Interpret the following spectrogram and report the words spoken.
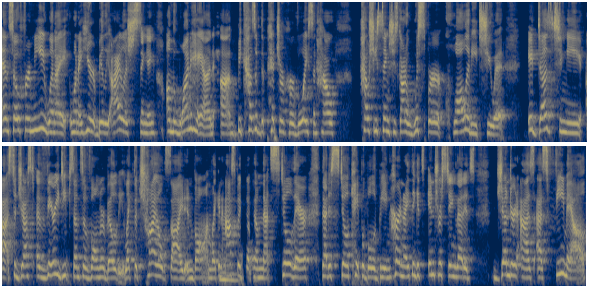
And so for me, when I, when I hear Billie Eilish singing on the one hand, um, because of the pitch of her voice and how, how she sings, she's got a whisper quality to it it does to me uh, suggest a very deep sense of vulnerability, like the child side in Bond, like an mm. aspect of him that's still there, that is still capable of being hurt. And I think it's interesting that it's gendered as as female,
